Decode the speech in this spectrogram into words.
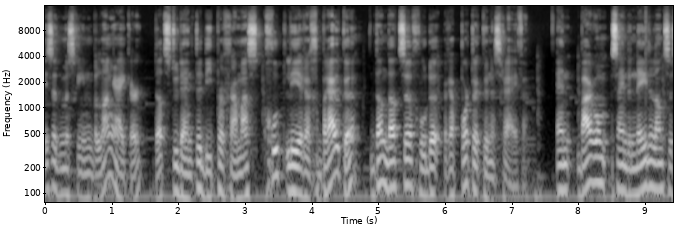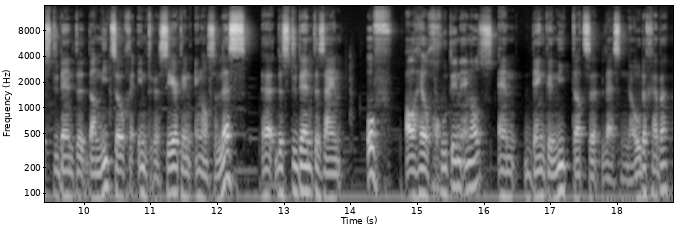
is het misschien belangrijker dat studenten die programma's goed leren gebruiken dan dat ze goede rapporten kunnen schrijven. En waarom zijn de Nederlandse studenten dan niet zo geïnteresseerd in Engelse les? Eh, de studenten zijn of al heel goed in Engels en denken niet dat ze les nodig hebben,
